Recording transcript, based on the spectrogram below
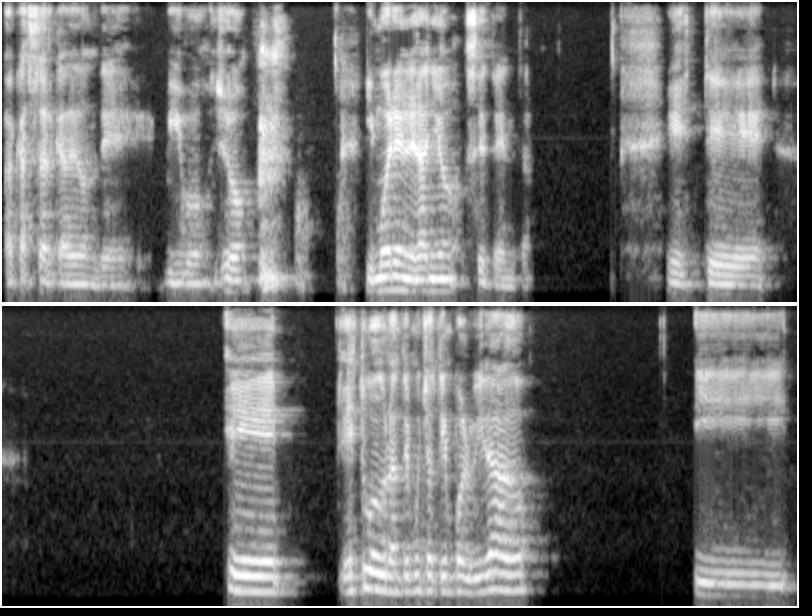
acá cerca de donde vivo yo, y muere en el año 70. Este, eh, estuvo durante mucho tiempo olvidado y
